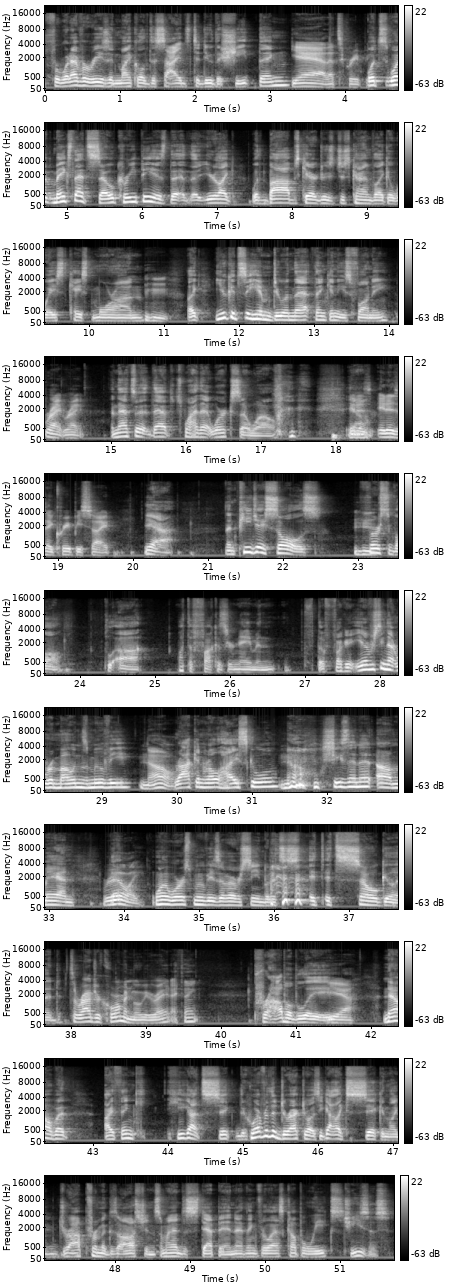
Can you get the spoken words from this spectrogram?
for whatever reason Michael decides to do the sheet thing. Yeah, that's creepy. What's what makes that so creepy is that, that you're like with Bob's character is just kind of like a waist cased moron. Mm-hmm. Like you could see him doing that, thinking he's funny. Right, right. And that's a that's why that works so well. It is. It is a creepy sight. Yeah. Then PJ Soles. Mm-hmm. First of all, uh, what the fuck is her name in the fucking? You ever seen that Ramones movie, No, Rock and Roll High School? no, She's in it. Oh man, really. That- one of the worst movies I've ever seen, but it's it, it's so good. It's a Roger Corman movie, right? I think. Probably. Yeah. No, but I think he got sick. Whoever the director was, he got like sick and like dropped from exhaustion. Someone had to step in. I think for the last couple weeks. Jesus.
